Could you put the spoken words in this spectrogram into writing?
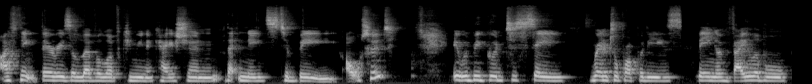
I think there is a level of communication that needs to be altered. It would be good to see rental properties being available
